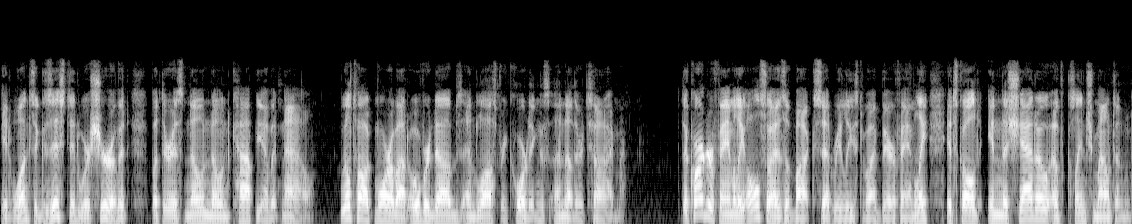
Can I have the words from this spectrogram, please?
It once existed, we're sure of it, but there is no known copy of it now. We'll talk more about overdubs and lost recordings another time. The Carter family also has a box set released by Bear Family. It's called In the Shadow of Clinch Mountain.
